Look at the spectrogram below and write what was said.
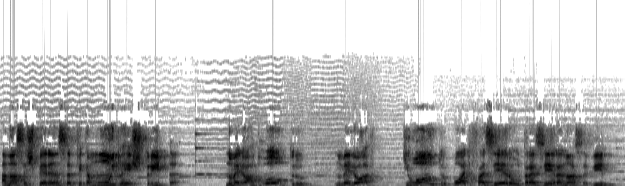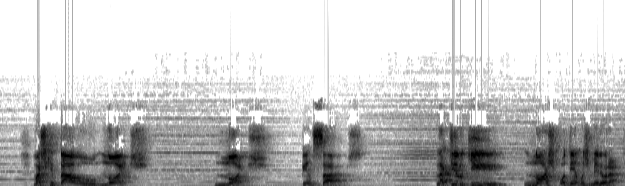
a nossa esperança fica muito restrita no melhor do outro, no melhor que o outro pode fazer ou trazer à nossa vida. Mas que tal nós, nós, pensarmos naquilo que nós podemos melhorar?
